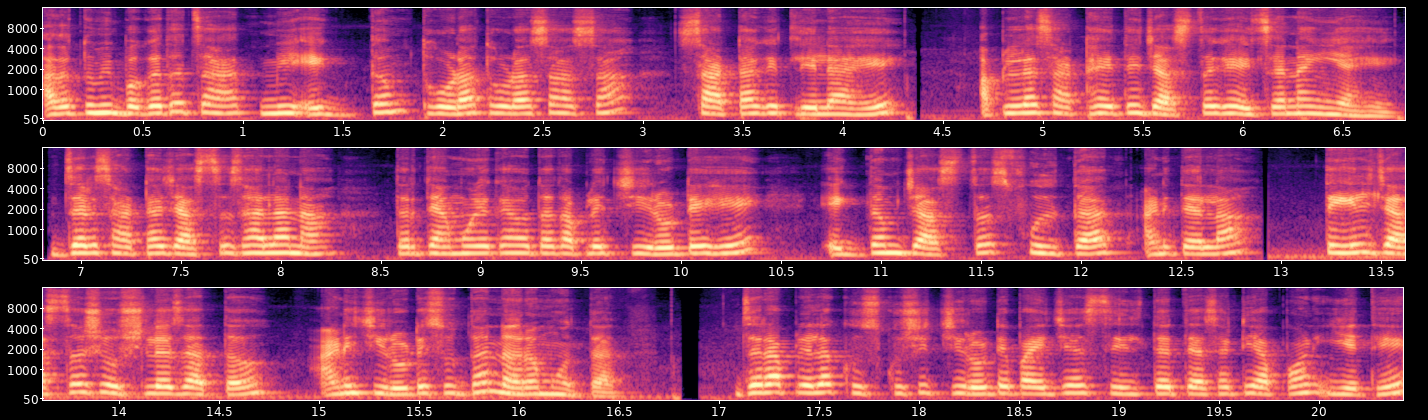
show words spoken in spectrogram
आता तुम्ही बघतच आहात मी एकदम थोडा थोडासा असा साठा घेतलेला आहे. आपल्याला साठा येथे जास्त घ्यायचा नाही आहे. जर साठा जास्त झाला ना तर त्यामुळे काय होतात आपले चिरोटे हे एकदम जास्तच फुलतात आणि त्याला तेल जास्त शोषलं जातं आणि चिरोटे सुद्धा नरम होतात. जर आपल्याला खुसखुशीत चिरोटे पाहिजे असतील तर त्यासाठी आपण येथे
